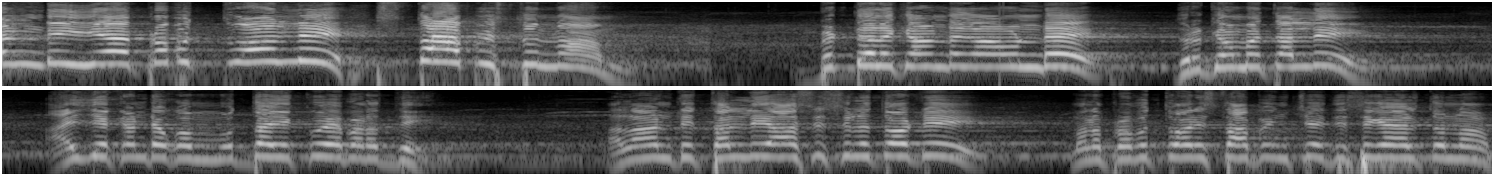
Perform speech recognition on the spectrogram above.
ఎన్డీఏ ప్రభుత్వాన్ని స్థాపిస్తున్నాం. బిడ్డలకి అండగా ఉండే దుర్గమ్మ తల్లి అయ్య కంటే ఒక ముద్ద ఎక్కువే పడద్ది. అలాంటి తల్లి ఆశీస్సులతోటి మన ప్రభుత్వాన్ని స్థాపించే దిశగా వెళ్తున్నాం.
